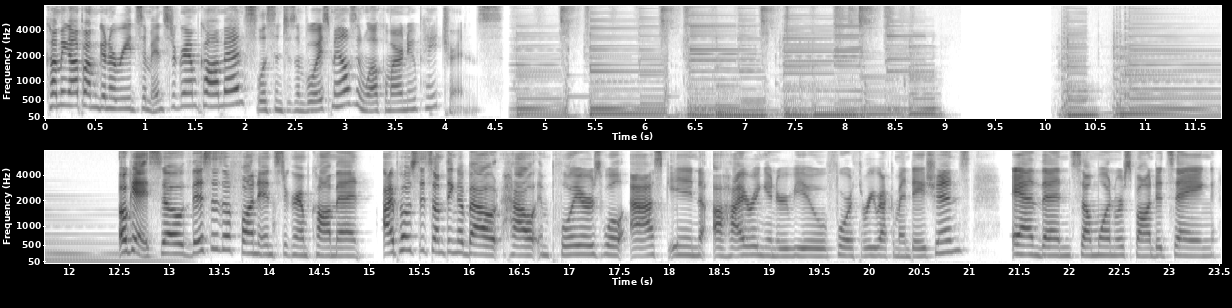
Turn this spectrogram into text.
Coming up, I'm going to read some Instagram comments, listen to some voicemails, and welcome our new patrons. Okay, so this is a fun Instagram comment. I posted something about how employers will ask in a hiring interview for three recommendations. And then someone responded saying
